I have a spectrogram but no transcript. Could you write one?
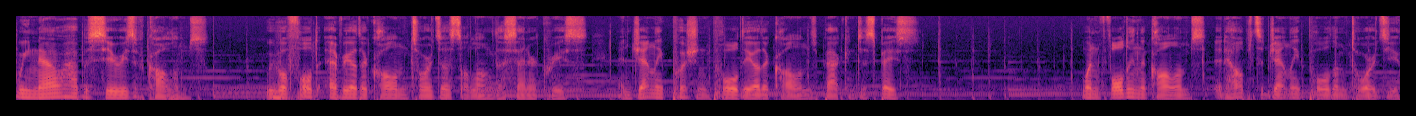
We now have a series of columns. We will fold every other column towards us along the center crease and gently push and pull the other columns back into space. When folding the columns, it helps to gently pull them towards you.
